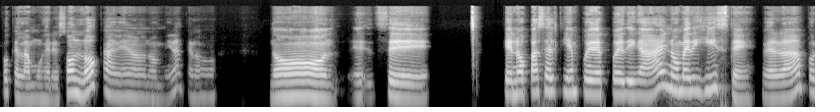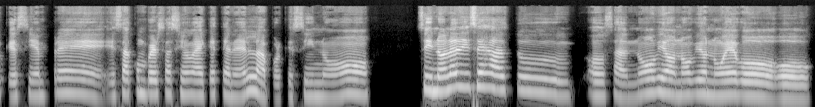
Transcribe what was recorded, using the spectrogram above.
Porque las mujeres son locas, mira, no, mira que no, no, eh, se, que no pase el tiempo y después diga, ay, no me dijiste, ¿verdad? Porque siempre esa conversación hay que tenerla, porque si no, si no le dices a tu, o sea, novia o novio nuevo o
